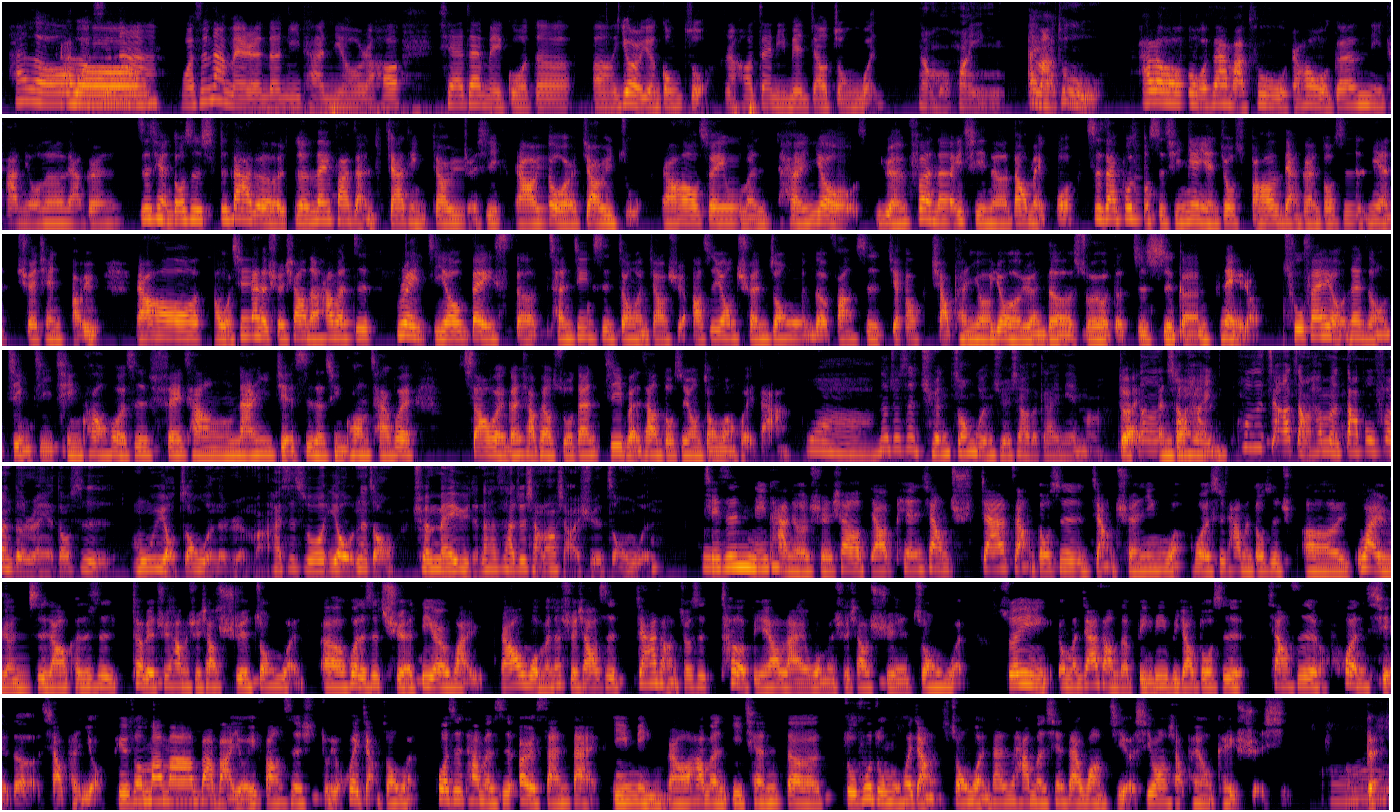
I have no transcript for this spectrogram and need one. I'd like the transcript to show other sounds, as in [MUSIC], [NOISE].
Hello，Hello 我是娜，我是娜美人的妮塔牛，然后现在在美国的呃幼儿园工作，然后在里面教中文。那我们欢迎艾玛兔，Hello，我是艾玛兔，然后我跟妮塔牛呢两个人之前都是师大的人类发展家庭教育学系，然后幼儿教育组，然后所以我们很有缘分呢，一起呢到美国，是在不同时期念研究所，然后两个人都是念学前教育，然后我现在的学校呢，他们是。瑞吉欧贝斯的沉浸式中文教学，而是用全中文的方式教小朋友幼儿园的所有的知识跟内容。除非有那种紧急情况或者是非常难以解释的情况，才会稍微跟小朋友说，但基本上都是用中文回答。哇，那就是全中文学校的概念吗？对，小孩。或是家长，他们大部分的人也都是母语有中文的人吗？还是说有那种全美语的，但是他就想让小孩学中文？其实尼塔牛的学校比较偏向家长都是讲全英文，或者是他们都是呃外语人士，然后可是是特别去他们学校学中文，呃，或者是学第二外语。然后我们的学校是家长就是特别要来我们学校学中文，所以我们家长的比例比较多是像是混血的小朋友，比如说妈妈爸爸有一方是就有会讲中文。或是他们是二三代移民，然后他们以前的祖父祖母会讲中文，但是他们现在忘记了，希望小朋友可以学习。哦对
